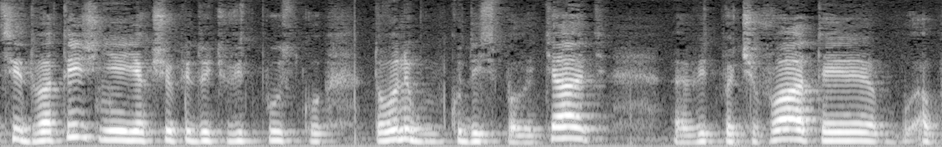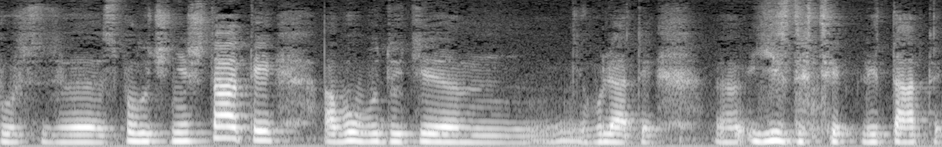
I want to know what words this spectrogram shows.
ці два тижні, якщо підуть в відпустку, то вони кудись полетять відпочивати або в Сполучені Штати, або будуть ем, гуляти, е, їздити, літати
